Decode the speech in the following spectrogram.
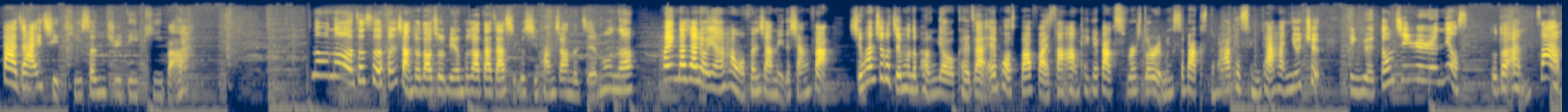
大家一起提升 GDP 吧。那么呢，这次的分享就到这边，不知道大家喜不喜欢这样的节目呢？欢迎大家留言和我分享你的想法。喜欢这个节目的朋友，可以在 Apple、Spotify、s o n KKBox、First Story、Mixer Box 等 Podcast 平台和 YouTube 订阅《东京日日 News》，多多按赞、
